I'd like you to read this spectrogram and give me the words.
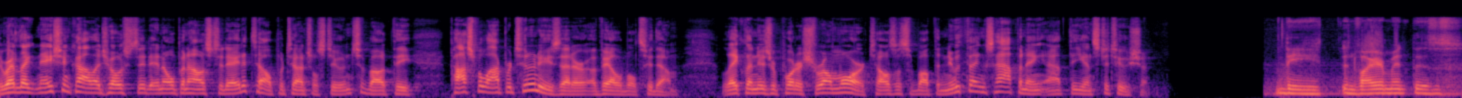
The Red Lake Nation College hosted an open house today to tell potential students about the possible opportunities that are available to them. Lakeland News reporter Sherelle Moore tells us about the new things happening at the institution. The environment is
